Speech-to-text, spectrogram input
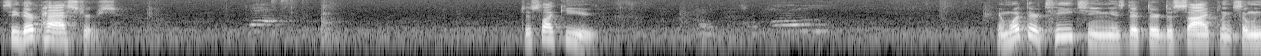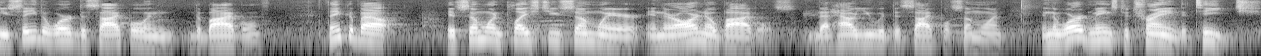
See, they're pastors. Just like you. And what they're teaching is that they're discipling. So when you see the word disciple in the Bible, think about if someone placed you somewhere and there are no Bibles, that how you would disciple someone. And the word means to train, to teach.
